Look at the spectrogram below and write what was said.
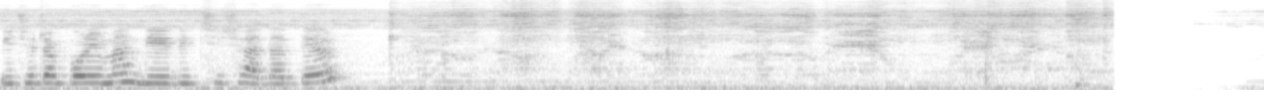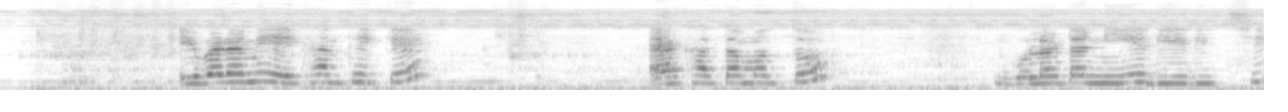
কিছুটা পরিমাণ দিয়ে দিচ্ছি সাদা তেল। এবার আমি এখান থেকে এক হাতা মতো গোলাটা নিয়ে দিয়ে দিচ্ছি।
